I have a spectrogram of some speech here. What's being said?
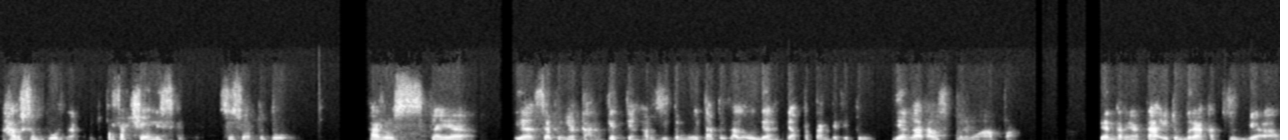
harus sempurna gitu. perfeksionis gitu. Sesuatu tuh harus kayak ya saya punya target yang harus ditemui tapi kalau udah dapet target itu dia nggak tahu sebenarnya mau apa. Dan ternyata itu berangkat juga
